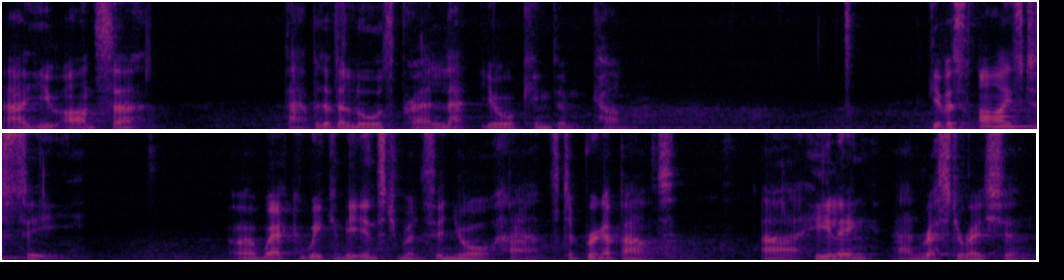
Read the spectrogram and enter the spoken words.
uh, you answer that bit of the Lord's Prayer let your kingdom come. Give us eyes to see uh, where we can be instruments in your hands to bring about uh, healing and restoration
